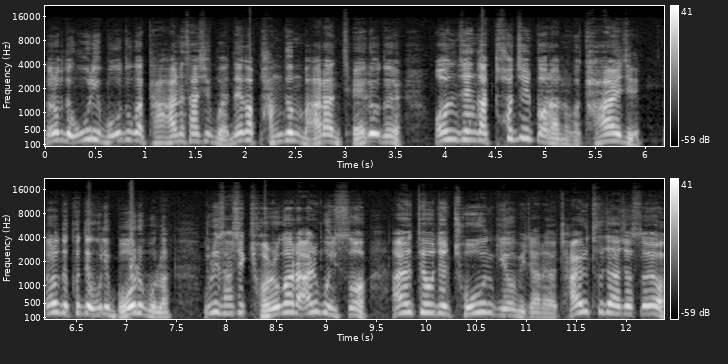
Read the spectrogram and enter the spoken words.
여러분들 우리 모두가 다 아는 사실 뭐야? 내가 방금 말한 재료들 언젠가 터질 거라는 거 다 알지? 여러분들 근데 우리 뭐를 몰라? 우리 사실 결과를 알고 있어. 알테오젠 좋은 기업이잖아요. 잘 투자하셨어요.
